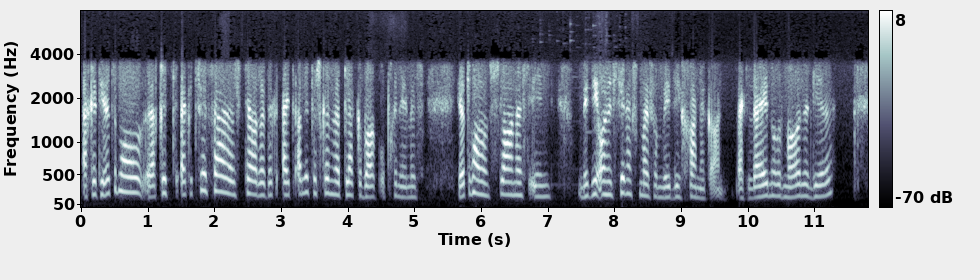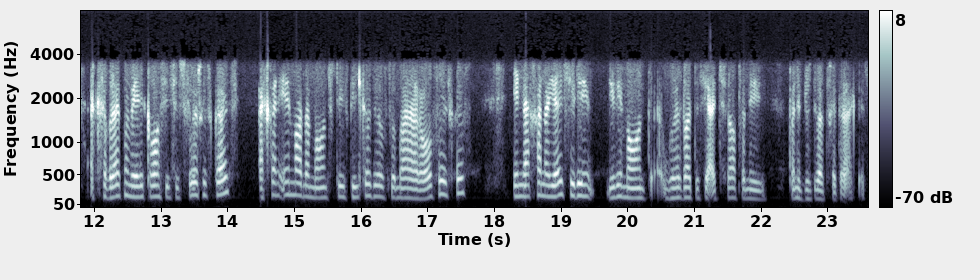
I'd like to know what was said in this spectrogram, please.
ek het heeltemal ek het ek het so ver gestel dat ek uit alle verskillende plekke waar ek opgeneem is, heeltemal ontslaan is en met die ondersteuning van my familie gaan ek aan. Ek lei 'n normale lewe. Ek gebruik my medikasie soos voorgeskryf. Ek gaan eenmaal 'n maand Steve Biko doen vir my herhalvoorskrift. En ek gaan nou juist hierdie hierdie maand hoor wat is die uitslag van die van die bloed wat getrek is.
